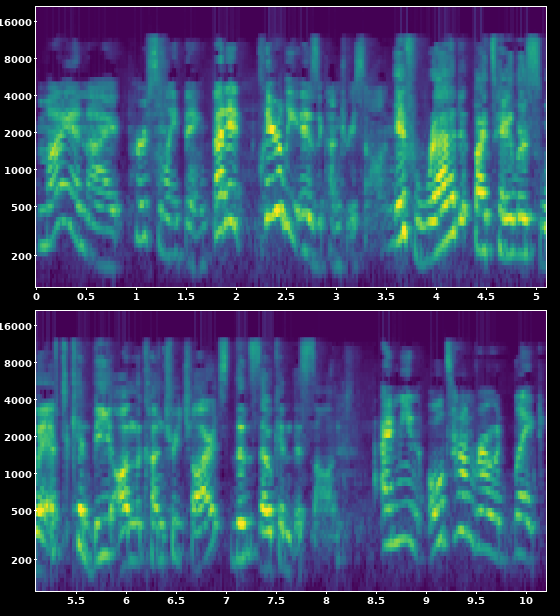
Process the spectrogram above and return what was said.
Maya and I personally think that it clearly is a country song. If Red by Taylor Swift can be on the country charts, then so can this song. I mean, Old Town Road, like,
